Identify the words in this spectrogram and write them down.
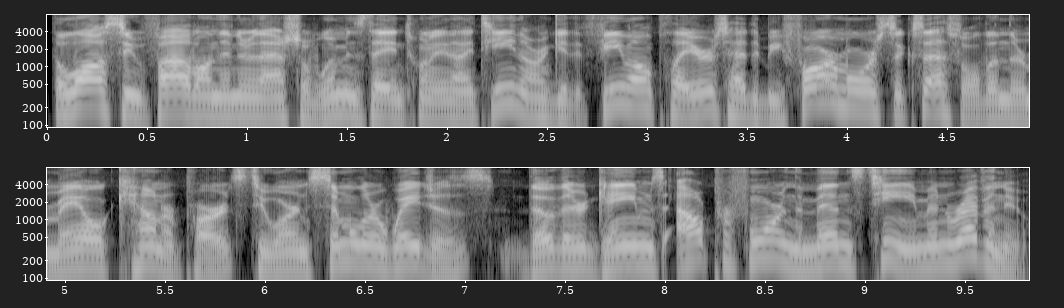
The lawsuit filed on International Women's Day in 2019 argued that female players had to be far more successful than their male counterparts to earn similar wages, though their games outperform the men's team in revenue.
